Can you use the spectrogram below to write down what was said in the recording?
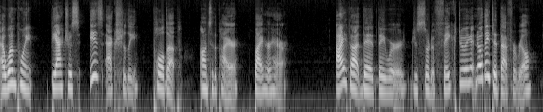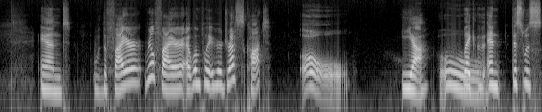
at one point, the actress is actually pulled up onto the pyre by her hair. I thought that they were just sort of fake doing it. No, they did that for real. And the fire, real fire, at one point her dress caught. Oh. Yeah. Oh. Like, and this was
